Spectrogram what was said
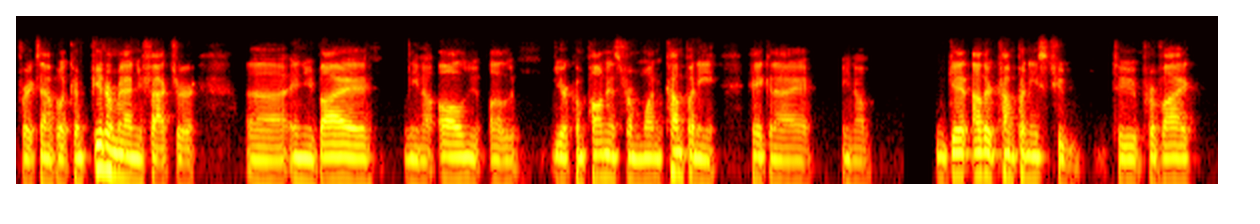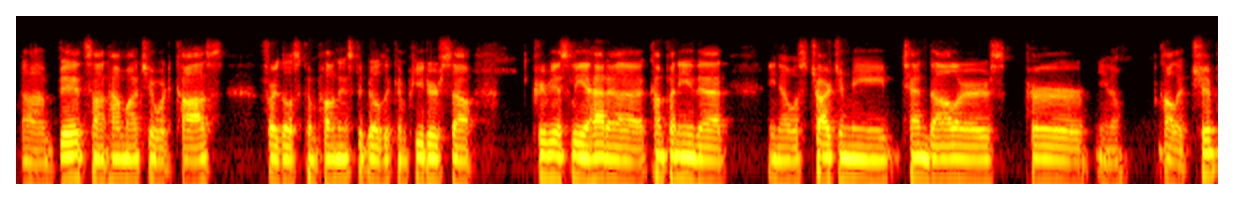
for example, a computer manufacturer uh, and you buy, you know, all, all your components from one company, hey, can I, you know, get other companies to to provide uh, bids on how much it would cost for those components to build a computer. So previously, I had a company that you know, was charging me ten dollars per, you know, call it chip,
